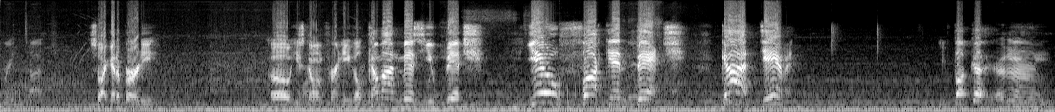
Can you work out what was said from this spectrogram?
Great touch. So I get a birdie. Oh, he's going for an eagle. Come on, miss, you bitch! You fucking bitch! God damn it! You fucker.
